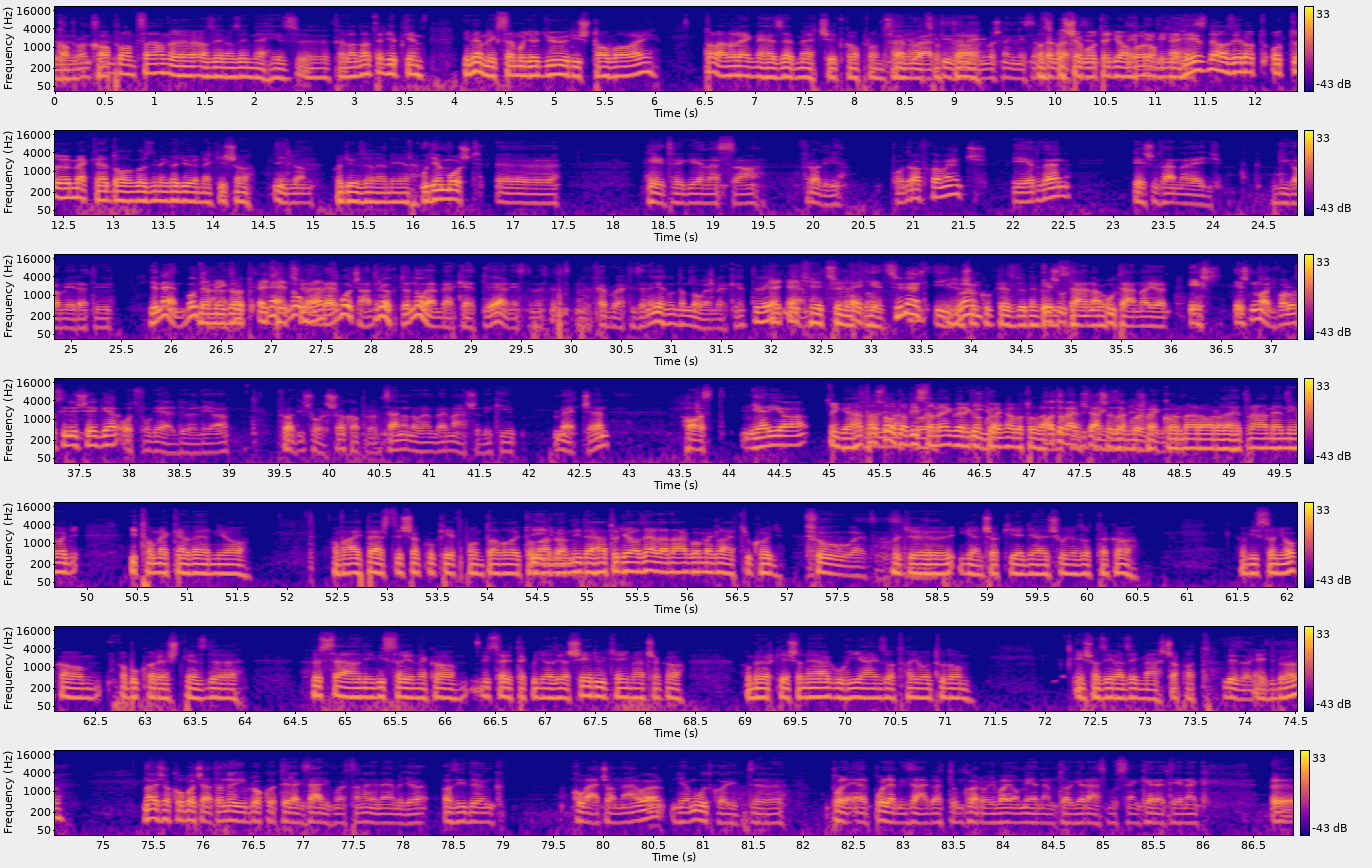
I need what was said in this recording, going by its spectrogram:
Kaproncán. Kaproncán, azért az egy nehéz feladat. Egyébként én emlékszem, hogy a Győr is tavaly talán a legnehezebb meccsét Kaproncán Február játszotta. 11, most megnéztem. Az, az se volt egy olyan baromi nehéz, de azért ott, ott meg kell dolgozni még a Győrnek is a, Így van. a győzelemért. Ugye most ö, hétvégén lesz a Fradi Podravka meccs, Érden, és utána egy gigaméretű Ja nem, bocsánat. Nem, még ott egy nem, november, szünet. bocsánat, rögtön november 2, elnéztem, február 11 mondtam november 2. Egy, nem, egy hét szünet Egy van. hét szünet, így és van. akkor kezdődnek És utána, utána jön, és, és nagy valószínűséggel ott fog eldőlni a Fradi sorsa Kaproncán a november másodiki meccsen. Ha azt nyeri a igen, hát azt oda-vissza megverik, akkor legalább a továbbítás, a továbbítás az akkor megvan. Akkor már arra lehet rámenni, hogy itthon meg kell verni a a Vipers-t, és akkor két ponttal valahogy tovább venni, de hát ugye az ellenágon meg látjuk, hogy, Fú, hát hogy igen, csak kiegyensúlyozottak a, a viszonyok. A, a Bukarest kezd összeállni, visszajönnek a, visszajöttek ugye azért a sérültjei, már csak a, a Mörk és a Neagu hiányzott, ha jól tudom, és azért az egy más csapat Bizony. egyből. Na és akkor bocsánat, a női blokkot tényleg zárjuk, mert aztán nagyon elmegy az időnk Kovács Annával. Ugye a múltkor itt pole, elpolemizálgattunk arról, hogy vajon miért nem tagja Rasmussen keretének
